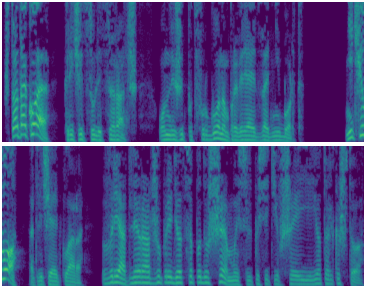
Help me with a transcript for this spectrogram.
«Что такое?» — кричит с улицы Радж. Он лежит под фургоном, проверяет задний борт. «Ничего!» — отвечает Клара. Вряд ли Раджу придется по душе мысль, посетившая ее только что.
